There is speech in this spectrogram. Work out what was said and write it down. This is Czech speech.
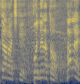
tleskávačky. Pojďme na to. Marlen.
